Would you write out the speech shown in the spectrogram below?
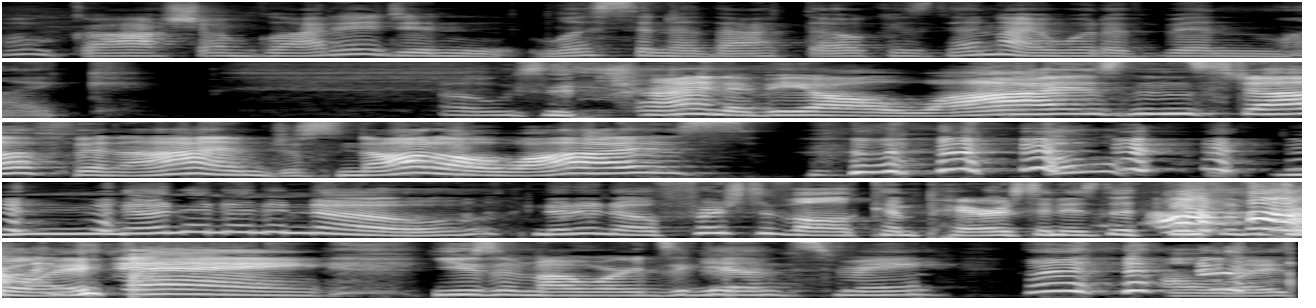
Oh, gosh. I'm glad I didn't listen to that, though, because then I would have been like oh trying to be all wise and stuff, and I'm just not all wise. oh no, no, no, no, no, no, no, no. First of all, comparison is the thief of joy. Dang, using my words against me. Always.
